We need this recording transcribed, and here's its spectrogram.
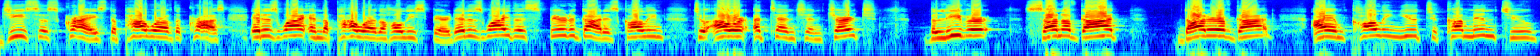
Jesus Christ, the power of the cross. It is why, and the power of the Holy Spirit. It is why the Spirit of God is calling to our attention. Church, believer, son of God, daughter of God, I am calling you to come into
